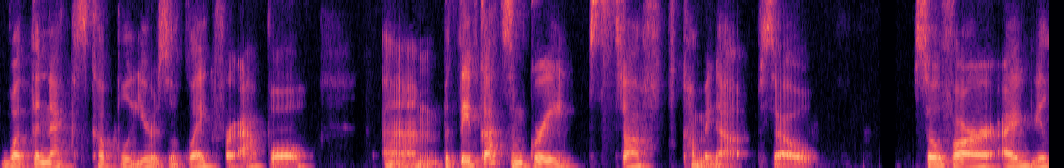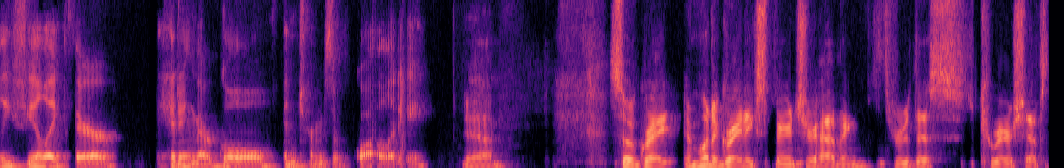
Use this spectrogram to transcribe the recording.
what the next couple years look like for Apple. Um, but they've got some great stuff coming up. So, so far, I really feel like they're hitting their goal in terms of quality. Yeah. So great. And what a great experience you're having through this career shifts.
